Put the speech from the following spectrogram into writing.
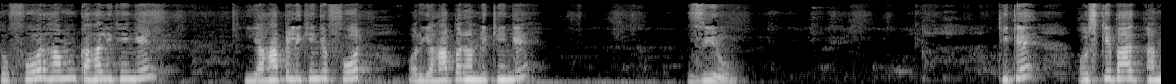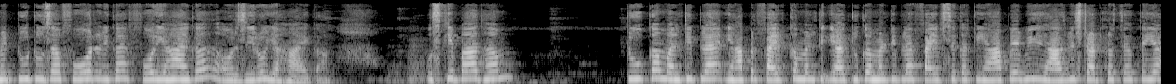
तो फोर हम कहा लिखेंगे? यहाँ पे लिखेंगे फोर और यहाँ पर हम लिखेंगे ज़ीरो। ठीक है? उसके बाद हमने टू टू ज़ा फोर लिखा है, फोर यहाँ आएगा और ज़ीरो यहाँ आएगा। उसके बाद हम टू का मल्टीप्लाई यहाँ पर फाइव का मल्टी या टू का मल्टीप्लाई फाइव से करके यहाँ पे भी, यहाँ भी स्टार्ट कर सकते हैं या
